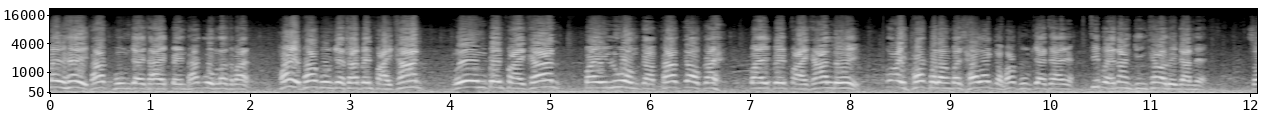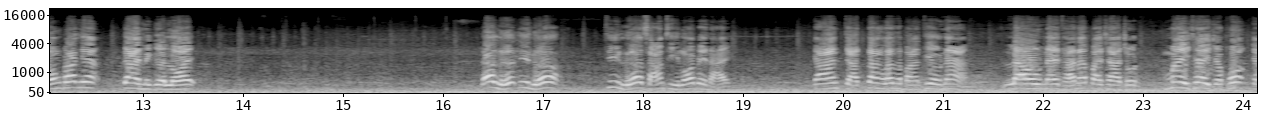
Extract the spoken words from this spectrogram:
ไม่ให้พรรคภูมิใจไทยเป็นพรรคร่วมรัฐบาลให้พรรคภูมิใจไทยเป็นฝ่ายค้านมึงเป็นฝ่ายค้านไปร่วมกับพรรคก้าไกลไปเป็นฝ่ายค้านเลยก็ไอ้พรรคพลังประชารัฐกับพรรคภูมิใจไทยที่ไปนั่งกินข้าวด้วยกันเนี่ยสองพรรคเนี้ยได้ไม่เกินร้อยแล้วเหลือที่เหลือที่เหลือสามสี่ร้อยไปไหน การจัดตั้งรัฐบาลเที่ยวหน้า เราในฐานะประชาชนไม่ใช่เฉพาะแก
